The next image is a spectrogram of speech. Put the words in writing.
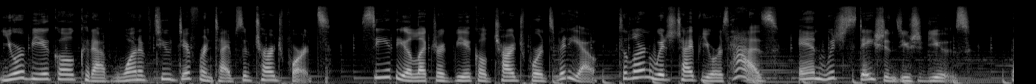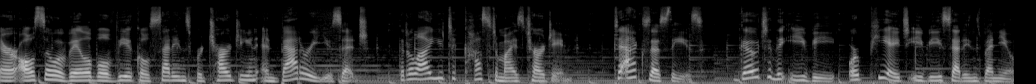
your vehicle could have one of two different types of charge ports. See the electric vehicle charge ports video to learn which type yours has and which stations you should use. There are also available vehicle settings for charging and battery usage, that allow you to customize charging. To access these, go to the EV or PHEV settings menu,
